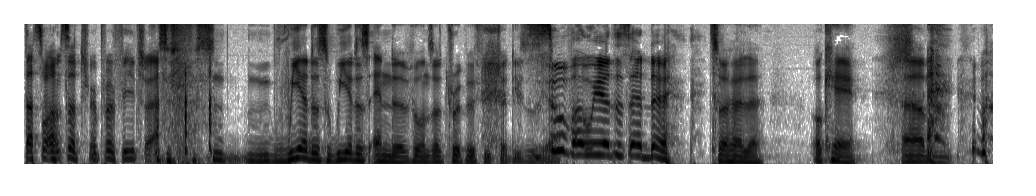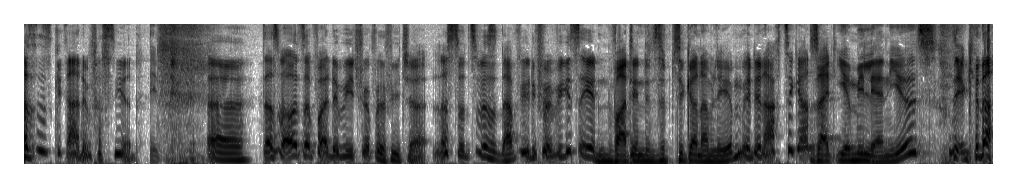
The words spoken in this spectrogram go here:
Das war unser Triple Feature. Das ist ein weirdes, weirdes Ende für unser Triple Feature dieses Jahr. Super weirdes Ende. Zur Hölle. Okay. Ähm, Was ist gerade passiert? äh, das war unser Pandemie Triple Feature. Lasst uns wissen, habt ihr die Filme gesehen? Wart ihr in den 70ern am Leben, in den 80ern? seid ihr Millennials? Ja, genau.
